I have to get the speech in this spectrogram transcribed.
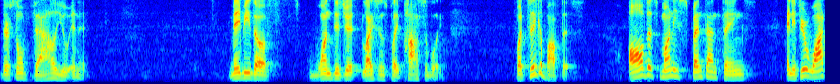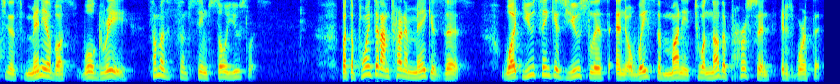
there's no value in it. Maybe the one digit license plate, possibly. But think about this all this money spent on things, and if you're watching this, many of us will agree, some of this seems so useless. But the point that I'm trying to make is this what you think is useless and a waste of money to another person, it is worth it.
